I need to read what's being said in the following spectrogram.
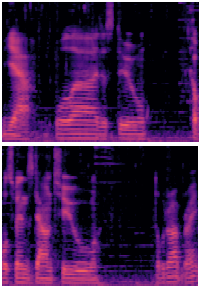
yeah, we'll uh, just do a couple spins down to double drop, right?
